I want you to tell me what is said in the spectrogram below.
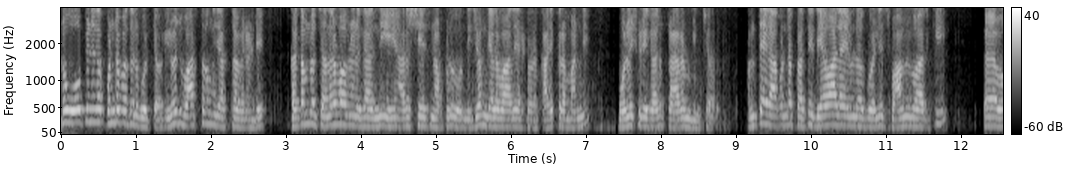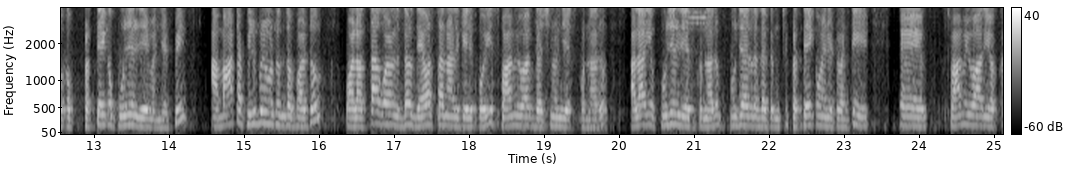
నువ్వు ఓపెన్గా కుండబద్దలు కొట్టావు. ఈరోజు వాస్తవంగా చెప్తావు వినండి. గతంలో చంద్రబాబు నాయుడు గారిని అరెస్ట్ చేసినప్పుడు నిజం గెలవాలి అనేటువంటి కార్యక్రమాన్ని భువనేశ్వరి గారు ప్రారంభించారు. అంతేకాకుండా ప్రతి దేవాలయంలోకి వెళ్ళి స్వామివారికి ఒక ప్రత్యేక పూజలు చేయమని చెప్పి ఆ మాట పిలుపునివ్వడంతో పాటు వాళ్ళ అత్తా కూడా ఇద్దరు దేవస్థానాలకు వెళ్ళిపోయి స్వామివారి దర్శనం చేసుకున్నారు. అలాగే పూజలు చేసుకున్నారు. పూజారుల దగ్గర నుంచి ప్రత్యేకమైనటువంటి స్వామివారి యొక్క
